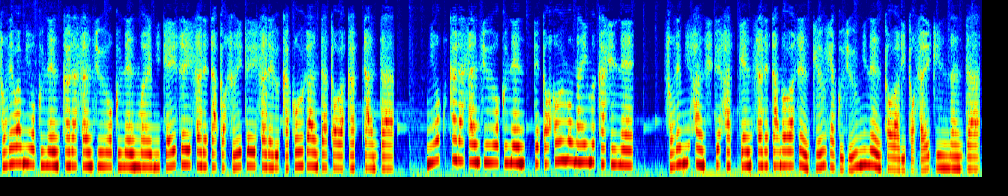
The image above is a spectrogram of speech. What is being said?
それは2億年から30億年前に形成されたと推定される花崗岩だと分かったんだ。2億から30億年って途方もない昔ね。それに反して発見されたのは1912年と割と最近なんだ。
